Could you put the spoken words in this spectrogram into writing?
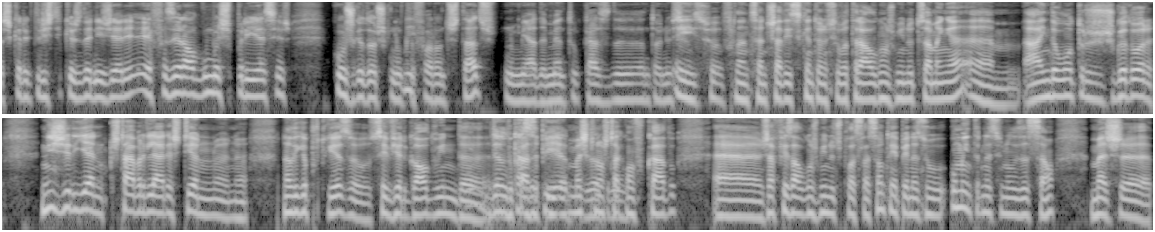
as características da Nigéria, é fazer algumas experiências com os jogadores que nunca foram testados, nomeadamente o caso de António Silva. É isso, Fernando Santos já disse que António Silva terá alguns minutos amanhã. Um, há ainda outro jogador nigeriano que está a brilhar este ano na, na Liga Portuguesa, o Xavier Godwin, da, do, do Casa Pia, mas que não está convocado. Uh, já fez alguns minutos pela seleção, tem apenas uma internacionalização, mas uh,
